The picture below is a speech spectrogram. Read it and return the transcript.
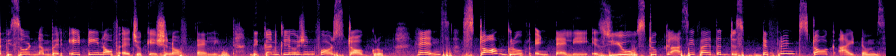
episode number 18 of education of tally. The conclusion for stock group. Hence stock group in tally is used to classify the dis- different stock items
